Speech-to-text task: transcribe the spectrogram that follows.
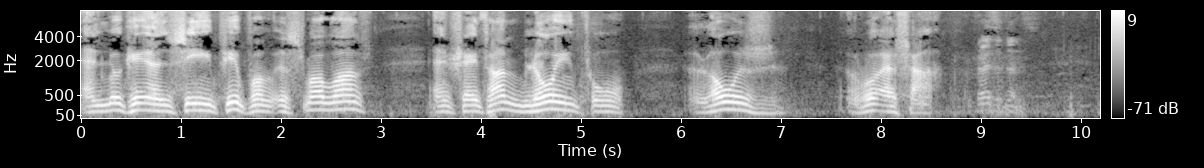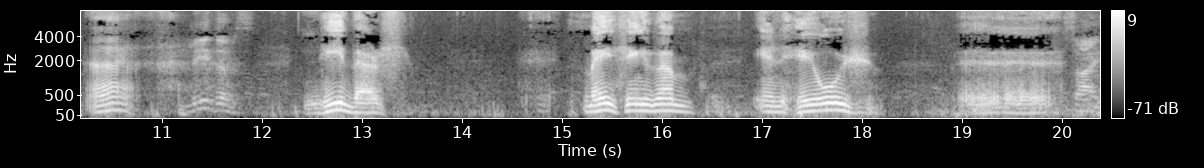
And looking and seeing people, the small ones, and shaitan blowing to those ru'asa, Presidents. eh, Leaders. leaders, making them in huge uh, Size.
